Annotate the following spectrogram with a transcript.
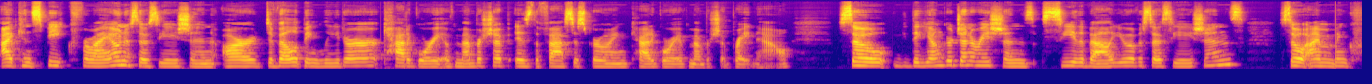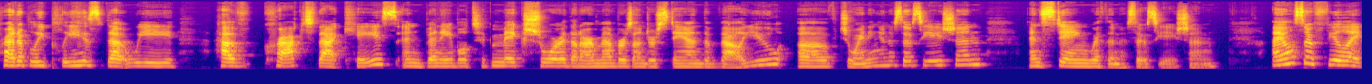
I can speak for my own association. Our developing leader category of membership is the fastest growing category of membership right now. So the younger generations see the value of associations. So I'm incredibly pleased that we have cracked that case and been able to make sure that our members understand the value of joining an association and staying with an association. I also feel like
